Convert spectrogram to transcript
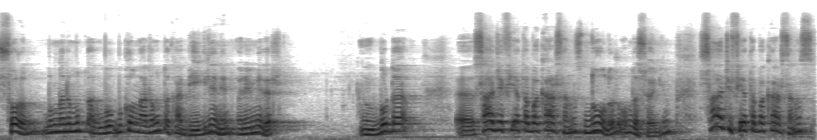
sorun. Bunları mutlaka bu, bu konularda mutlaka bilgilenin önemlidir. Burada e, sadece fiyata bakarsanız ne olur onu da söyleyeyim. Sadece fiyata bakarsanız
